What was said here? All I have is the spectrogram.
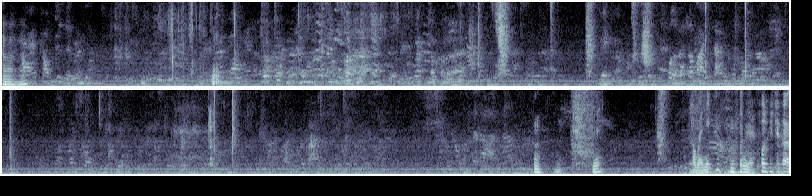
อือฮึ นี่เอาไปนี้นี่ไงบริการ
